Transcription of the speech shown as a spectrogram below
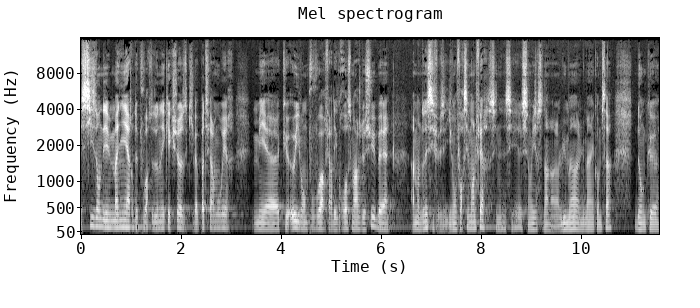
S'ils ont des manières de pouvoir te donner quelque chose qui va pas te faire mourir, mais euh, que eux ils vont pouvoir faire des grosses marges dessus, ben à un moment donné, ils vont forcément le faire. C'est, on va dire, c'est dans l'humain, l'humain est comme ça. Donc, euh,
